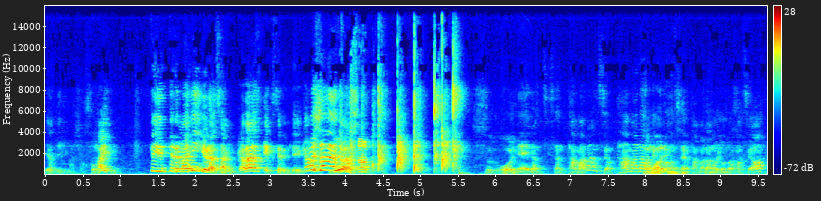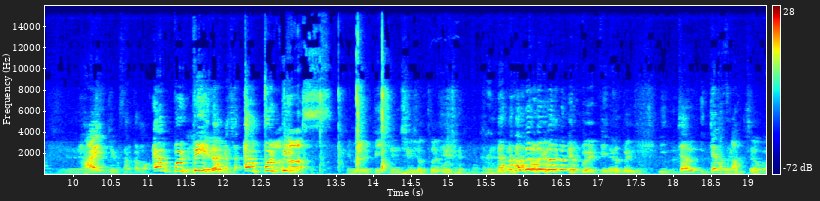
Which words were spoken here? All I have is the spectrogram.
うやっていきましょう。そうはい。って言ってる間にゆらさんからエクセレントいかましたありがとうございます。すごい。ね夏木さんたまらんすよ。たまらんでございます。たまりません。たまらんでございますよはい、ジュークさんからも MVP いただきました。MVP 新人賞取り込んじゃっ MVP たちょっといっちゃう？いっちゃいますか？いっちゃいま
